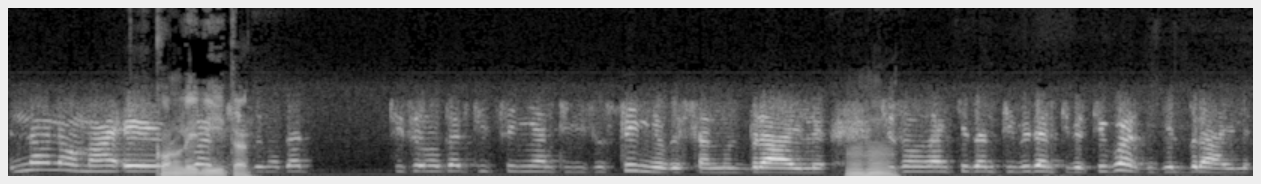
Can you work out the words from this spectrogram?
No, no, ma eh, Con le dita. Ci sono, tanti, ci sono tanti insegnanti di sostegno che sanno il braille, Mhm. ci sono anche tanti vedenti, perché guardi che il braille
